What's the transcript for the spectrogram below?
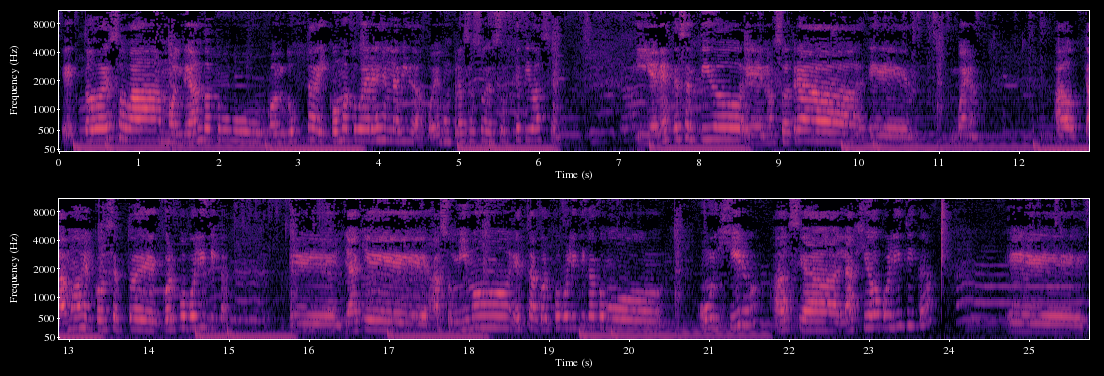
Eh, todo eso va moldeando tu conducta y cómo tú eres en la vida, pues es un proceso de subjetivación. Y en este sentido, eh, nosotras, eh, bueno, adoptamos el concepto de corpo política, eh, ya que asumimos esta corpo política como un giro hacia la geopolítica eh,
